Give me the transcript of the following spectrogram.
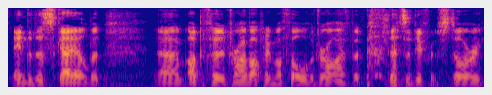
end of the scale, but um, I prefer to drive up it in my four wheel drive, but that's a different story.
